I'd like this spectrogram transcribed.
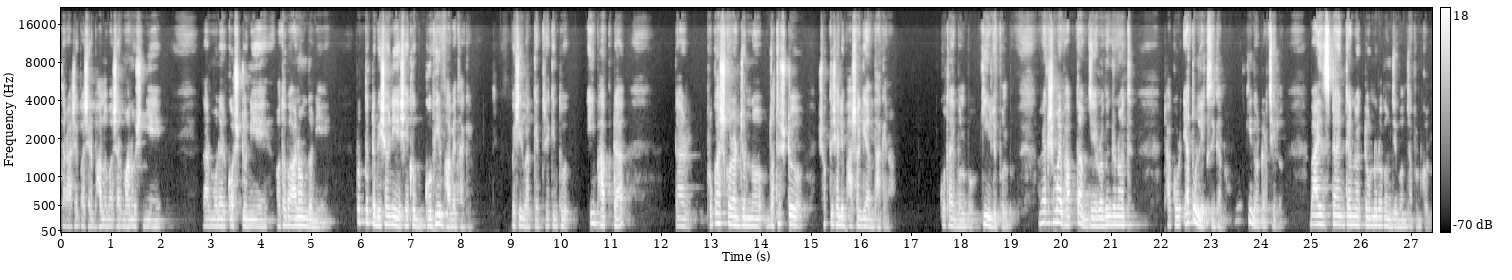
তার আশেপাশের ভালোবাসার মানুষ নিয়ে, তার মনের কষ্ট নিয়ে অথবা আনন্দ নিয়ে, প্রত্যেকটা বিষয় নিয়ে সে খুব গভীরভাবে থাকে বেশিরভাগ ক্ষেত্রে। কিন্তু এই ভাবটা তার প্রকাশ করার জন্য যথেষ্ট শক্তিশালী ভাষা জ্ঞান থাকে না। কোথায় বলব? কি বলব? আমি এক সময় ভাবতাম যে রবীন্দ্রনাথ ঠাকুর এত লিখছে কেন? কি দরকার ছিল? বা আইনস্টাইন কেন একটা অন্যরকম জীবনযাপন করল?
